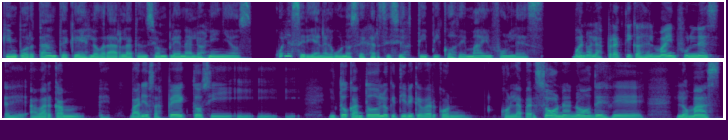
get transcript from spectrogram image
Qué importante que es lograr la atención plena en los niños. ¿Cuáles serían algunos ejercicios típicos de mindfulness? Bueno, las prácticas del mindfulness eh, abarcan eh, varios aspectos y, y, tocan todo lo que tiene que ver con, con la persona, ¿no? Desde lo más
